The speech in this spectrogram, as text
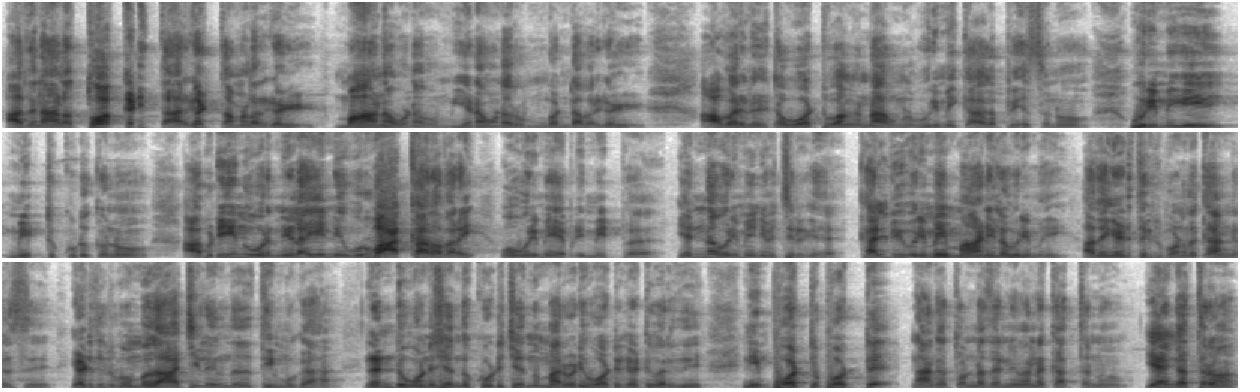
அதனால தோக்கடித்தார்கள் தமிழர்கள். மான உணவும் இன உணர்வும் கொண்டவர்கள். அவர்கள்ட்ட ஓட்டுவாங்கன்னா அவங்க உரிமைக்காக பேசணும். உரிமையை மீட்டு கொடுக்கணும். அப்படின்னு ஒரு நிலையை நீ உருவாக்காத வரை உன் உரிமையை எப்படி மீட்ப? என்ன உரிமை நீ வச்சிருக்க? கல்வி உரிமை மாநில உரிமை. அதை எடுத்துக்கிட்டு போனது காங்கிரஸ். எடுத்துக்கிட்டு போகும்போது ஆட்சியில் இருந்தது திமுக. ரெண்டு ஒன்று சேர்ந்து கூடி சேர்ந்து மறுபடியும் ஓட்டு கட்டு வருது. நீ போட்டு போட்டு நாங்க தொண்டை தண்ணி வேணா கத்தணும். ஏன் கத்துறோம்?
